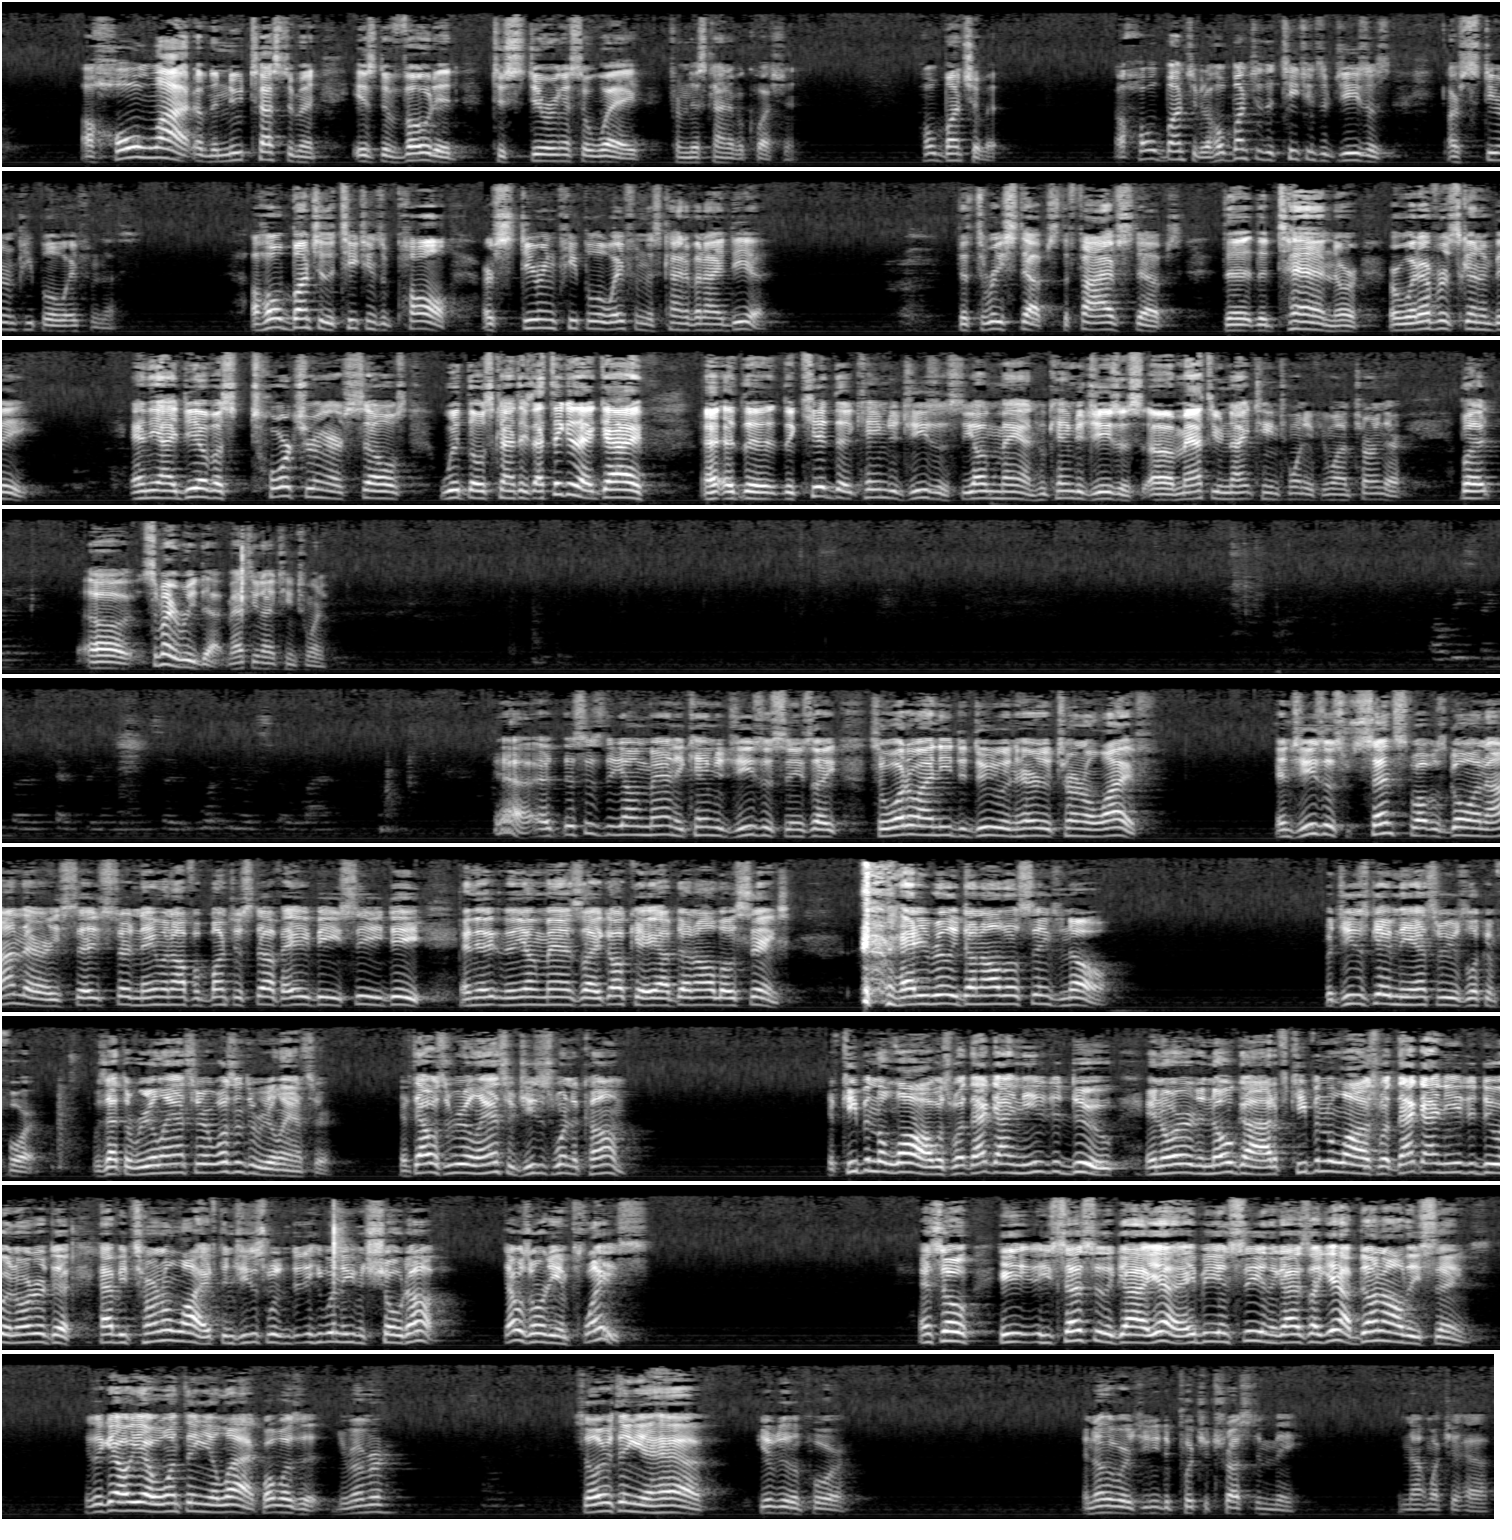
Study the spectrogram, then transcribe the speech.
A whole lot of the New Testament is devoted to steering us away from this kind of a question. A whole bunch of it. A whole bunch of it. A whole bunch of the teachings of Jesus are steering people away from this. A whole bunch of the teachings of Paul are steering people away from this kind of an idea. the three steps, the five steps, the, the ten, or, or whatever it's going to be. And the idea of us torturing ourselves with those kind of things. I think of that guy, uh, uh the, the kid that came to Jesus, the young man who came to Jesus, uh, Matthew 19, 20, if you want to turn there. But uh, somebody read that, Matthew 19, 20. Yeah, uh, this is the young man. He came to Jesus and he's like, So what do I need to do to inherit eternal life? And Jesus sensed what was going on there. He said, he started naming off a bunch of stuff A, B, C, D. And the, the young man's like, Okay, I've done all those things. Had he really done all those things? No. But Jesus gave him the answer he was looking for. Was that the real answer? It wasn't the real answer. If that was the real answer, Jesus wouldn't have come. If keeping the law was what that guy needed to do in order to know God, if keeping the law is what that guy needed to do in order to have eternal life, then Jesus wouldn't, he wouldn't even showed up. That was already in place. And so he, he says to the guy, yeah, A, B, and C, and the guy's like, yeah, I've done all these things. He's like, oh yeah, well, one thing you lack. What was it? You remember? Sell everything you have, give to the poor. In other words, you need to put your trust in me not what you have.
